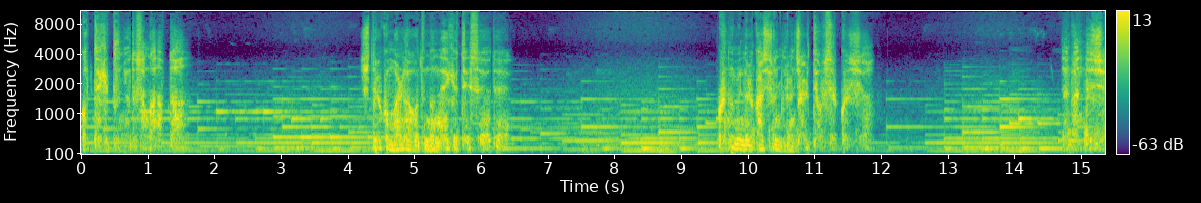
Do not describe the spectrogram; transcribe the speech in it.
껍데기 뿐이어도 상관없다. 시들고 말라가도 넌 내 곁에 있어야 돼. 그놈이 널 가지는 일은 절대 없을 것이야. 내 반드시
